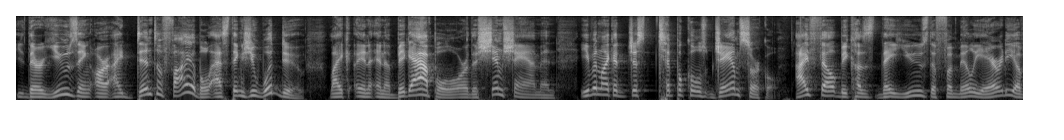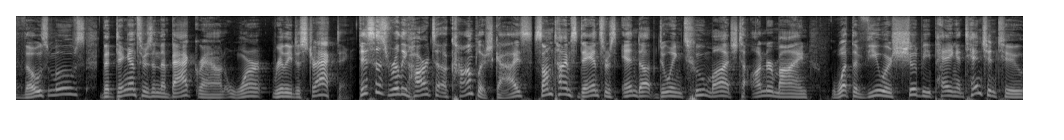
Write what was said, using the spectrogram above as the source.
they're using are identifiable as things you would do, like in, in a big apple or the shim sham and even like a just typical jam circle. I felt because they used the familiarity of those moves, the dancers in the background weren't really distracting. This is really hard to accomplish, guys. Sometimes dancers end up doing too much to undermine what the viewers should be paying attention to,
